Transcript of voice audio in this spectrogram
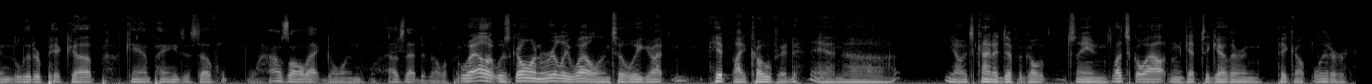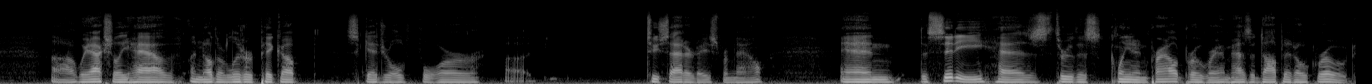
and litter pickup campaigns and stuff. How's all that going? How's that developing? Well, it was going really well until we got hit by COVID, and uh, you know it's kind of difficult saying let's go out and get together and pick up litter. Uh, we actually have another litter pickup scheduled for uh, two Saturdays from now, and the city has through this Clean and Proud program has adopted Oak Road.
